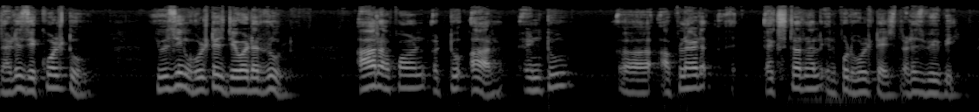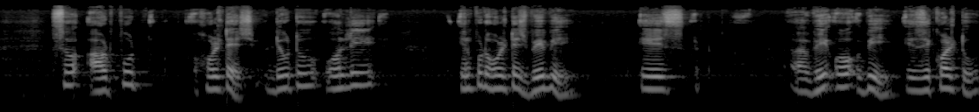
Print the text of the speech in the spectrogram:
that is equal to using voltage divider rule R upon 2R into uh, applied external input voltage that is VB. So, output voltage due to only input voltage VB is uh, VOB is equal to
